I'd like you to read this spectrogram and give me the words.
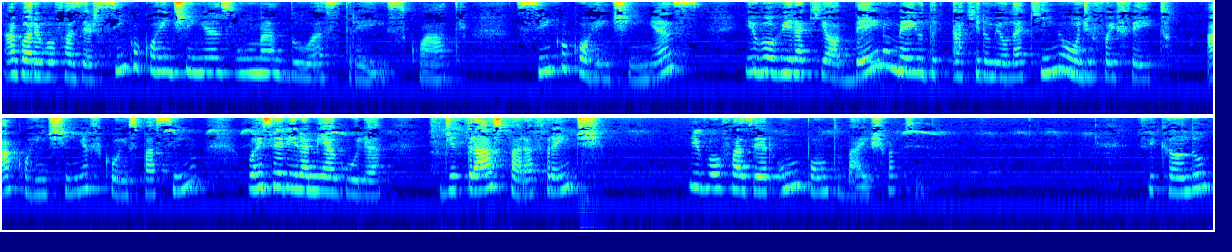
Agora, eu vou fazer cinco correntinhas, uma, duas, três, quatro, cinco correntinhas, e vou vir aqui, ó, bem no meio do, aqui do meu lequinho, onde foi feito a correntinha, ficou um espacinho, vou inserir a minha agulha de trás para frente e vou fazer um ponto baixo aqui. Ficando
